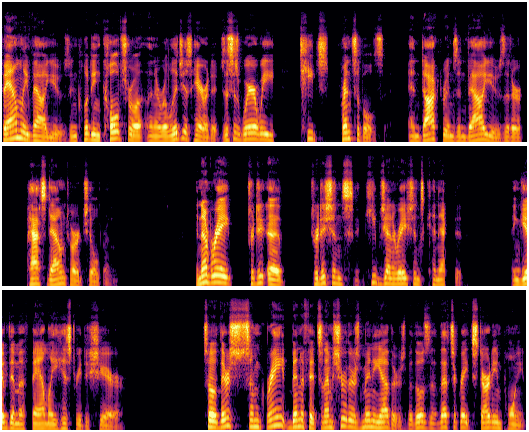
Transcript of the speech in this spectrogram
family values, including cultural and a religious heritage. This is where we teach principles and doctrines and values that are passed down to our children. And number eight, tradi- uh, traditions keep generations connected and give them a family history to share. So there's some great benefits, and I'm sure there's many others, but those that's a great starting point.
